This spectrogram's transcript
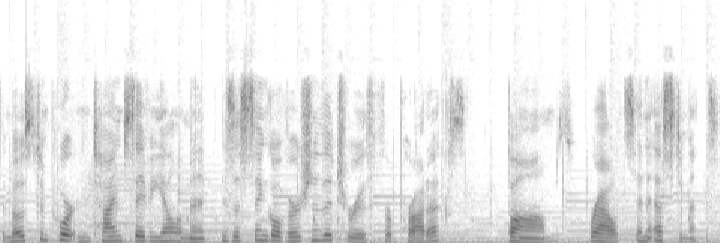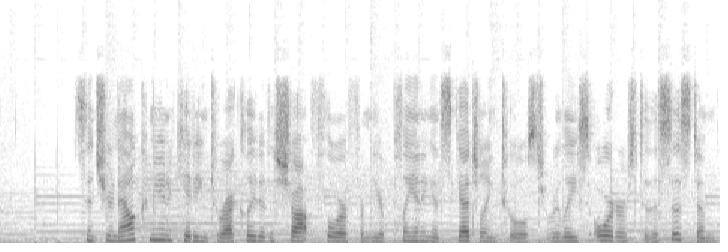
the most important time-saving element is a single version of the truth for products, BOMs, routes, and estimates. Since you're now communicating directly to the shop floor from your planning and scheduling tools to release orders to the system,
